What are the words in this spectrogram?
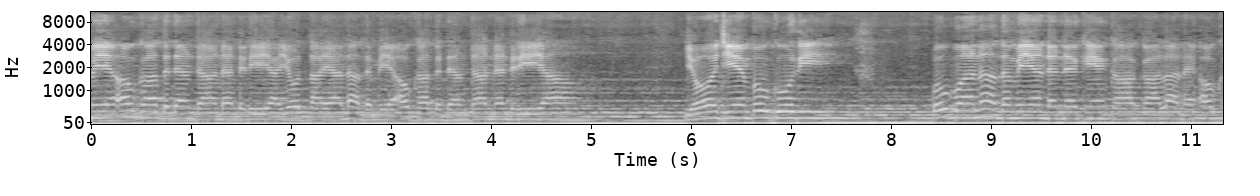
မေယအောက်ခတနံဒါနံတရိယယောတာယာနသမေယအောက်ခတနံဒါနံတရိယယောခြင်းပုဂ္ဂိုလ်သည် ပုဗ္ဗန္နသမေယနနခင်ခါကာလ၌အောက်ခ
